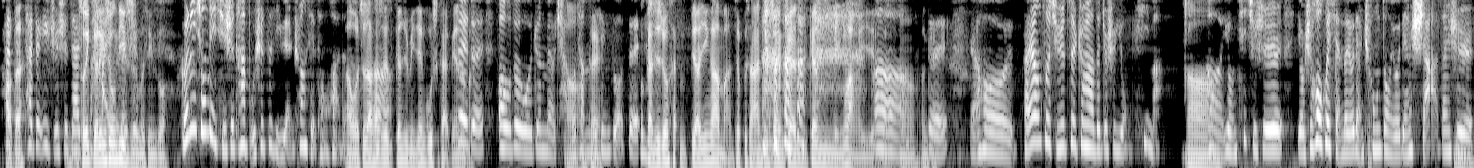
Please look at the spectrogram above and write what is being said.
他好的他就一直是在所以格林兄弟是什么星座格林兄弟其实他不是自己原创写童话的啊？我知道他是嗯根据民间故事改编的嘛。对对哦，对我真的没有查过啊他们的星座，对我，感觉就很比较阴暗嘛，就不像安徒生 更更明朗一点的。嗯嗯对。然后白羊座其实最重要的就是勇气嘛，啊，嗯，勇气其实有时候会显得有点冲动，有点傻，但是、嗯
